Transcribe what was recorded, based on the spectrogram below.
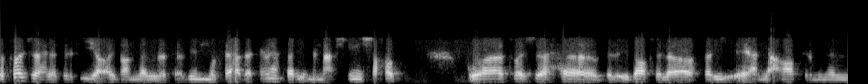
بتتوجه آه، لتركيا أيضا لتقديم المساعدة كمان فريق من 20 شخص وتوجه بالإضافة لفريق يعني عناصر من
